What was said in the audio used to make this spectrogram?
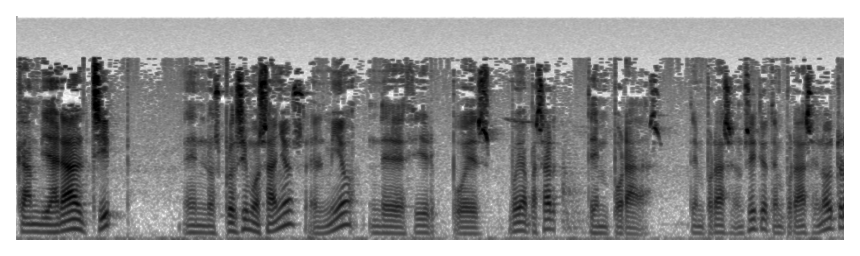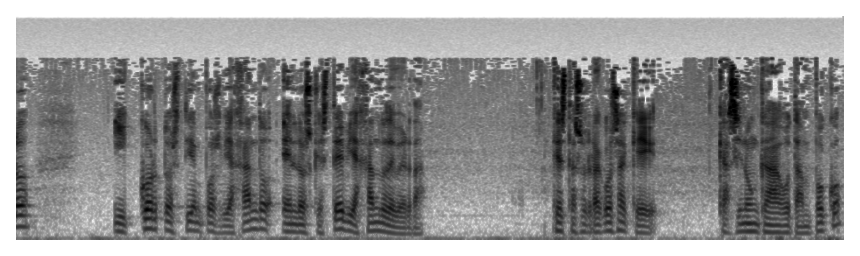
cambiará el chip en los próximos años, el mío, de decir, pues voy a pasar temporadas, temporadas en un sitio, temporadas en otro, y cortos tiempos viajando en los que esté viajando de verdad. Que esta es otra cosa que casi nunca hago tampoco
